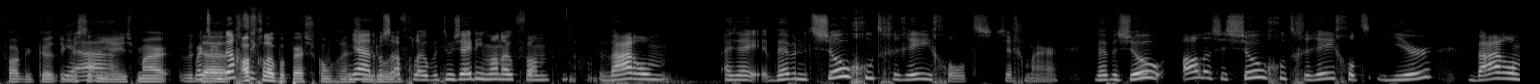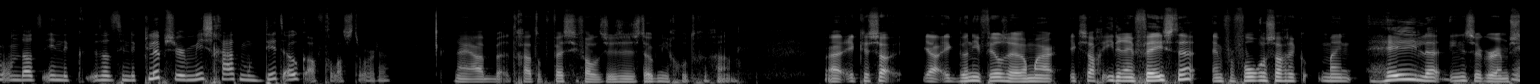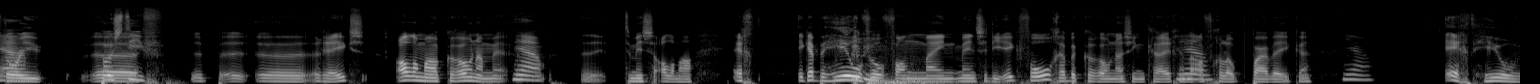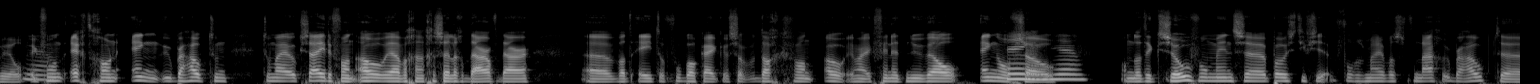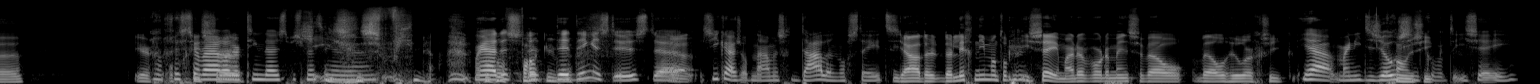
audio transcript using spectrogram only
Fucking kut. Ik wist dat niet eens. Maar, Maar de toen dacht ik- afgelopen persconferentie Ja, dat was afgelopen. Toen zei die man ook van, waarom... Hij zei, we hebben het zo goed geregeld, zeg maar. We hebben zo, alles is zo goed geregeld hier. Waarom, omdat in de, dat het in de clubs weer misgaat, moet dit ook afgelast worden? Nou ja, het gaat op festivals, dus is het ook niet goed gegaan. Maar ik zag, ja, ik wil niet veel zeggen, maar ik zag iedereen feesten. En vervolgens zag ik mijn hele Instagram story eh, Positief. eh, eh, reeks. Allemaal corona, me- ja, tenminste allemaal. Echt, ik heb heel veel van mijn mensen die ik volg, heb ik corona zien krijgen in de Ja. afgelopen paar weken. ja. Echt heel veel. Ja. Ik vond het echt gewoon eng. Überhaupt toen, toen wij ook zeiden van, oh ja, we gaan gezellig daar of daar eh, wat eten of voetbal kijken. Zo dacht ik van, oh, maar ik vind het nu wel eng of Eng, zo. Ja. Omdat ik zoveel mensen positief zie. Volgens mij was het vandaag überhaupt... eh eer, Nou, gisteren waren er 10.000 besmettingen. ja. Jezus. Maar ja, dus dit ding is dus, de Ja. ziekenhuisopnames dalen nog steeds. Ja, Ja, er, er ligt niemand op de IC, maar er worden mensen wel, wel heel erg ziek. maar niet zo ziek, ziek. op de IC.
